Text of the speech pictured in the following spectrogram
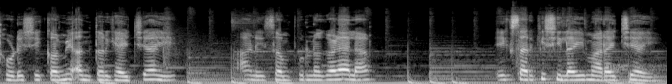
थोडेसे कमी अंतर घ्यायचे आहे आणि संपूर्ण गळ्याला एकसारखी शिलाई मारायची आहे.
